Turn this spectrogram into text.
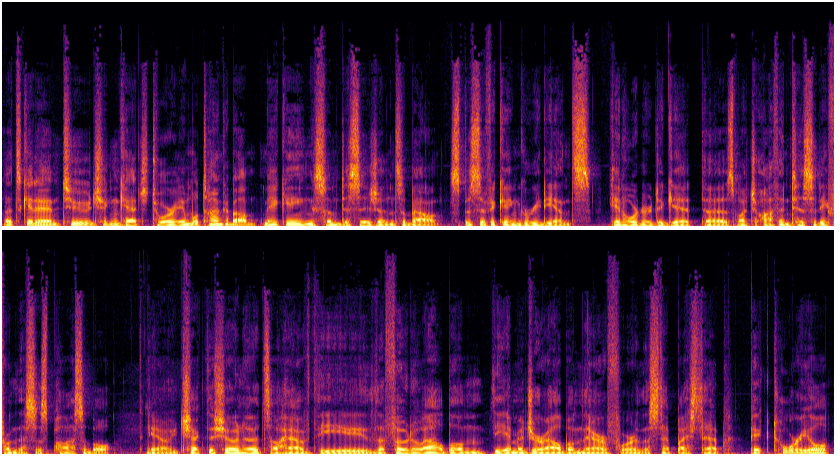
let's get into chicken cacciatore and we'll talk about making some decisions about specific ingredients in order to get uh, as much authenticity from this as possible. You know, check the show notes. I'll have the the photo album, the Imgur album there for the step by step pictorial.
